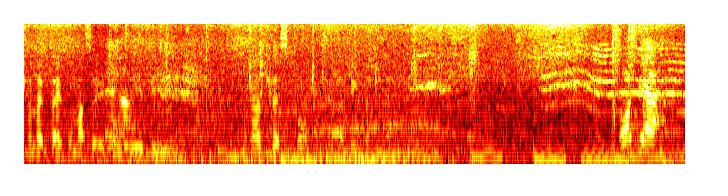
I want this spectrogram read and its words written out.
Na live tayo sa Itong TV. God bless po ating lahat. Kopya!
